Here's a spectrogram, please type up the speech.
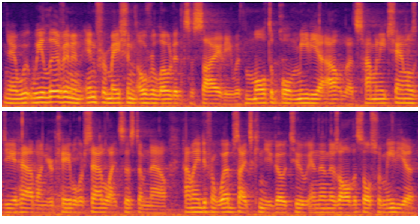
Yeah, we, we live in an information overloaded society with multiple media outlets. How many channels do you have on your cable or satellite system now? How many different websites can you go to? And then there's all the social media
